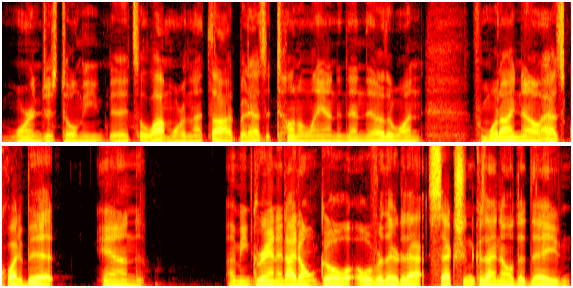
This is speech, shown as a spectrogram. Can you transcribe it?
Warren just told me it's a lot more than I thought, but has a ton of land. And then the other one, from what I know, has quite a bit. And I mean, granted, I don't go over there to that section because I know that they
